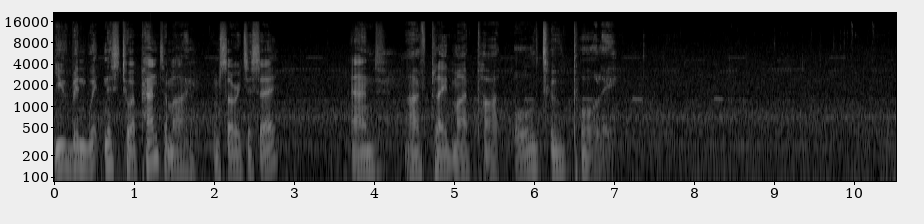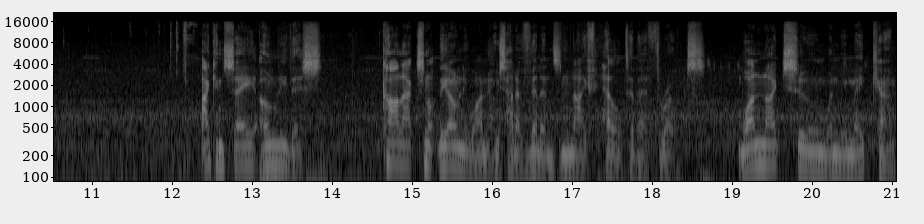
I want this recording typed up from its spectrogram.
You've been witness to a pantomime, I'm sorry to say. And I've played my part all too poorly. I can say only this. Karlach's not the only one who's had a villain's knife held to their throats. One night soon, when we make camp,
